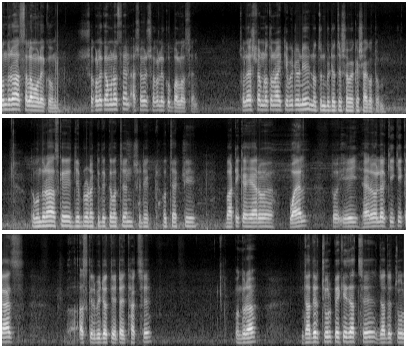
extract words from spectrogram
বন্ধুরা, আসসালামু আলাইকুম। সকলে কেমন আছেন? আশা করি সকলে খুব ভালো আছেন। চলে আসলাম নতুন আরেকটি ভিডিও নিয়ে, নতুন ভিডিওতে সবাইকে স্বাগতম। তো বন্ধুরা, আজকে যে প্রোডাক্টটি দেখতে পাচ্ছেন, সেটি হচ্ছে একটি বাটিকা হেয়ার অয়েল তো এই হেয়ার অয়েলের কী কী কাজ? আজকের ভিডিওতে এটাই থাকছে। বন্ধুরা, যাদের চুল পেকে যাচ্ছে, যাদের চুল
